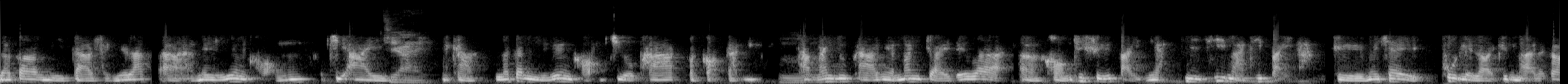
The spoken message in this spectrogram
แล้วก็มีตาสัญลักษณ์ในเรื่องของ GI, GI นะครับแล้วก็มีเรื่องของ Geopark ประกอบกันทำให้ลูกค้าเนี่ยมั่นใจได้ว่าอของที่ซื้อไปเนี่ยมีที่มาที่ไปนะ คือไม่ใช่พูดลอยๆขึ้นมา แล้วก็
